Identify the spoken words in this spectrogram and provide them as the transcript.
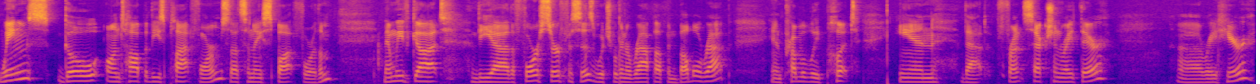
Wings go on top of these platforms. That's a nice spot for them. Then we've got the, uh, the four surfaces, which we're going to wrap up in bubble wrap and probably put in that front section right there, uh, right here,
